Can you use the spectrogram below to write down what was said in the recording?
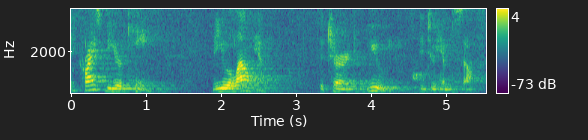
May Christ be your king. May you allow him to turn you into himself.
